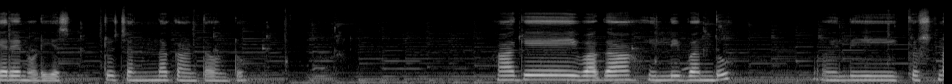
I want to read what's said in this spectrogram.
ಕೆರೆ ನೋಡಿ ಎಷ್ಟು ಚಂದ ಕಾಣ್ತಾ ಉಂಟು. ಹಾಗೆ ಇವಾಗ ಇಲ್ಲಿ ಬಂದು, ಇಲ್ಲಿ ಕೃಷ್ಣ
